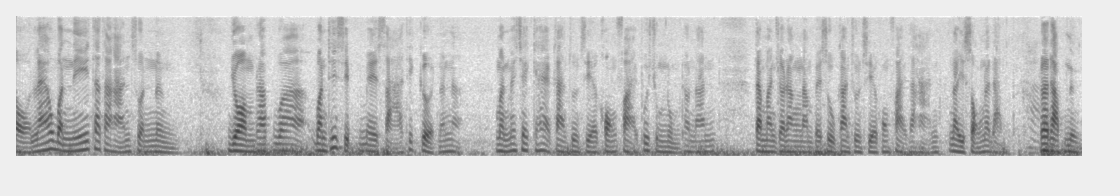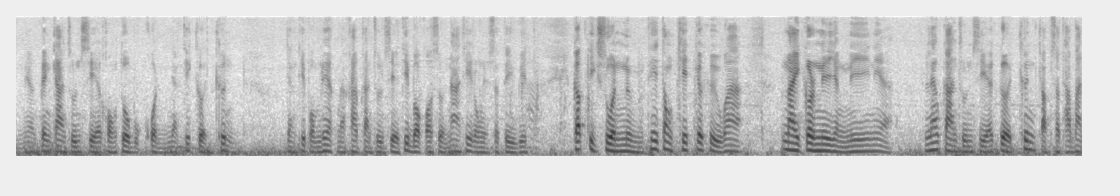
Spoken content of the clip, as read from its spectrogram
ต่อแล้ววันนี้ถ้าทหารส่วนหนึ่ง ยอมรับว่าวันที่ 10 เมษาที่เกิดนั้นน่ะมันไม่ใช่แค่การสูญเสียของฝ่ายผู้ชุมนุมเท่านั้น แต่มันกำลังนำไปสู่การสูญเสียของฝ่ายทหารใน 2 ระดับ ค่ะระดับหนึ่งเนี่ยเป็นการสูญเสียของตัวบุคคลอย่างที่เกิดขึ้น อย่างที่ผมเรียกนะครับ การสูญเสียที่บกส่วนหน้าที่โรงเรียนสตรีวิทย์ ค่ะ กับอีกส่วนหนึ่งที่ต้องคิดก็คือว่าในกรณีอย่างนี้เนี่ยแล้วการสูญเสียเกิดขึ้นกับสถาบัน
